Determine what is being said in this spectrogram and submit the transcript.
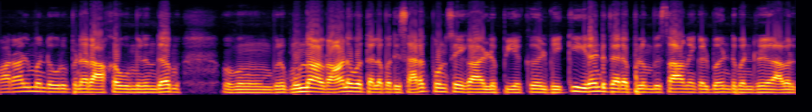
பாராளுமன்ற உறுப்பினராகவும் இருந்த முன்னாள் இராணுவ தளபதி சரத் பொன்சேகா எழுப்பிய கேள்விக்கு இரண்டு தரப்பிலும் விசாரணைகள் வேண்டும் என்று அவர்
